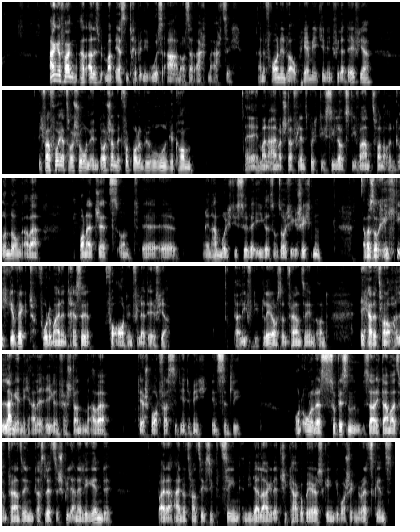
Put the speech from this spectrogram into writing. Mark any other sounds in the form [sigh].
Angefangen hat alles mit meinem ersten Trip in die USA 1988. Eine Freundin war Au-pair-Mädchen in Philadelphia. Ich war vorher zwar schon in Deutschland mit Football in Berührung gekommen, äh, in meiner Heimatstadt Flensburg, die Sealots, die waren zwar noch in Gründung, aber Bonner Jets und, äh, äh, in Hamburg die Silver Eagles und solche Geschichten. Aber so richtig geweckt wurde mein Interesse vor Ort in Philadelphia. Da liefen die Playoffs im Fernsehen und ich hatte zwar noch lange nicht alle Regeln verstanden, aber der Sport faszinierte mich instantly. Und ohne das zu wissen, sah ich damals im Fernsehen das letzte Spiel einer Legende. Bei der 21:17 Niederlage der Chicago Bears gegen die Washington Redskins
